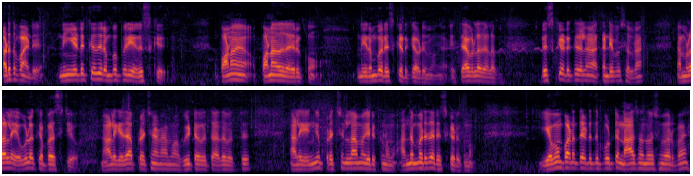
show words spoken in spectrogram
அடுத்த பாயிண்ட்டு நீ எடுக்கிறது ரொம்ப பெரிய ரிஸ்க்கு பணம் பணம் அதில் இருக்கும். நீ ரொம்ப ரிஸ்க் எடுக்க அப்படிம்பாங்க. இது தேவையில்லாத வேலை ரிஸ்க் எடுக்கிறதுல நான் கண்டிப்பாக சொல்கிறேன் நம்மளால் எவ்வளோ கெப்பாசிட்டியோ நாளைக்கு எதாவது பிரச்சனை நம்ம வீட்டை விற்று அதை விற்று நாளைக்கு எங்கேயும் பிரச்சனை இல்லாமல் இருக்கணும். அந்த மாதிரி தான் ரிஸ்க் எடுக்கணும். எவன் பணத்தை எடுத்து போட்டு நான் சந்தோஷமாக இருப்பேன்?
